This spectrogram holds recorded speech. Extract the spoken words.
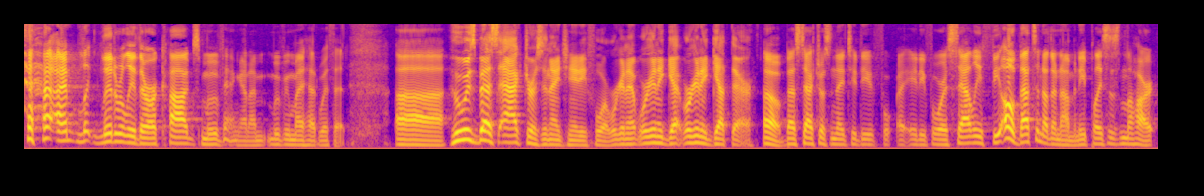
brain. I'm li- literally there are cogs moving, and I'm moving my head with it. Uh, Who was Best Actress in 1984? We're gonna we're gonna get we're gonna get there. oh, best actress in 1984, Sally Field. Oh, that's another nominee. Places in the Heart.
